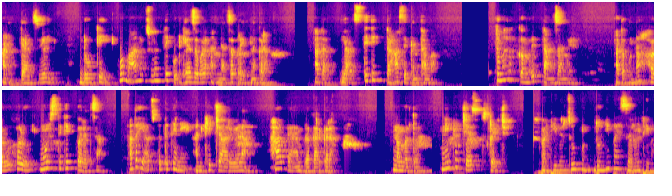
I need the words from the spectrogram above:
आणि त्याच वेळी डोके व मान उचलून ते गुडघ्याजवळ आणण्याचा प्रयत्न करा. आता याच स्थितीत दहा सेकंद थांबा. तुम्हाला कमरेत ताण जाणवेल. आता पुन्हा हळूहळू मूळ स्थितीत परत जा. आता याच पद्धतीने आणखी चार वेळा हा व्यायाम प्रकार करा. नंबर दोन. नी टू चेस्ट स्ट्रेच पाठीवर झोपून दोन्ही पाय सरळ ठेवा.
